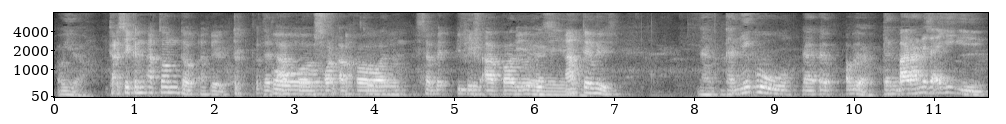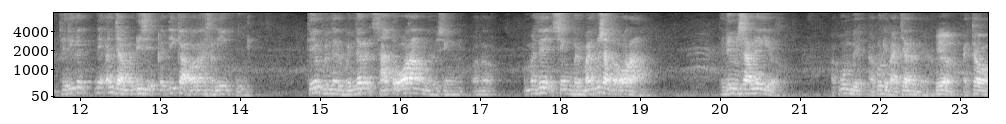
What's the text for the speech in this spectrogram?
oh iya. Gak second account tau, akeh third account, fourth account, sampai fifth account, Iya, iya, iya. Akeh wis. nah dan iku nah, eh, apa ya dan parahnya saya iki. Jadi ket- ini kan zaman dhisik ketika orang selingkuh dia bener-bener satu orang loh sing ono maksudnya sing bermain itu satu orang. Jadi misalnya gitu aku aku nih Iya. wedok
